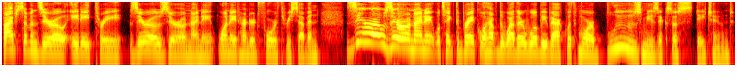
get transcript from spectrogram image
570-883-0098, 1-800-437-0098. We'll take the break. We'll have the weather. We'll be back with more blues music, so stay tuned.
